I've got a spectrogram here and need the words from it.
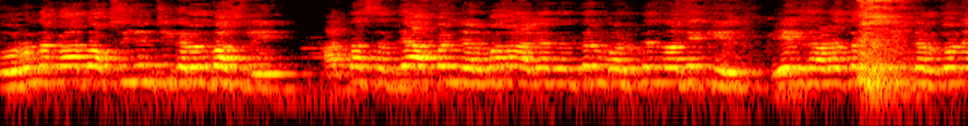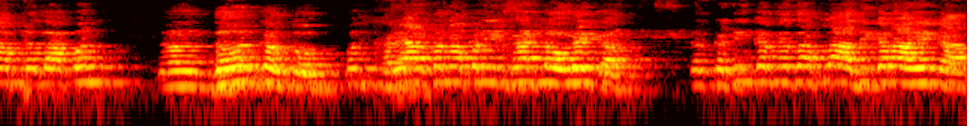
कोरोना काळात ऑक्सिजनची गरज भासली. आता सध्या आपण जन्माला आल्यानंतर मरते न देखील एक झाडाचं कटिंग करतो आणि आपल्याला आपण दहन करतो. पण खऱ्या अर्थानं आपण एक झाड लावलंय का? तर कटिंग करण्याचा आपला अधिकार आहे का?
